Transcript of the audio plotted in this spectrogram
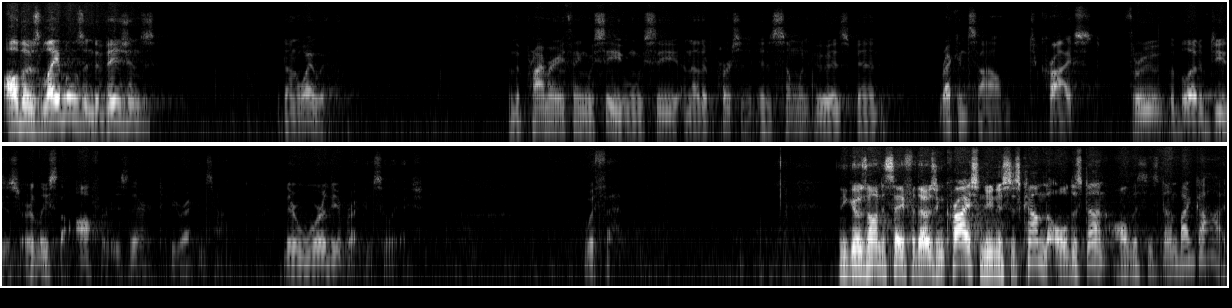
All those labels and divisions are done away with. And the primary thing we see when we see another person is someone who has been reconciled to Christ through the blood of Jesus, or at least the offer is there to be reconciled. They're worthy of reconciliation with that. And he goes on to say, For those in Christ, newness has come, the old is done. All this is done by God.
